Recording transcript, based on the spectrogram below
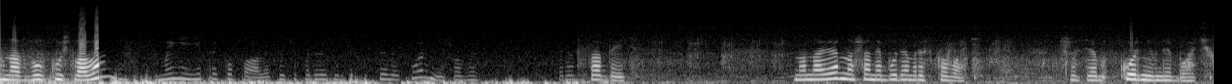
У нас був кущ лаванди, ми її прикопали. Хочу подивитися, чи пустили корні, щоб розсадити. Ну, мабуть, ще не будемо ризикувати. Щось я корнів не бачу.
